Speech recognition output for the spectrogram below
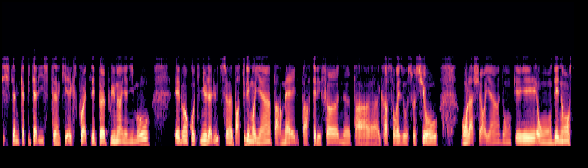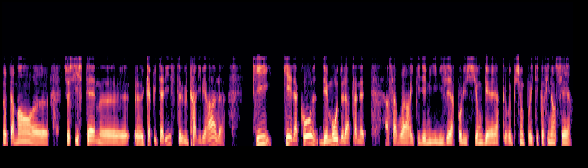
systèmes capitalistes qui exploitent les peuples humains et animaux, eh ben, on continue la lutte euh, par tous les moyens, par mail, par téléphone, euh, par, grâce aux réseaux sociaux. On lâche rien, donc, et on dénonce notamment euh, ce système euh, euh, capitaliste ultralibéral qui, qui est la cause des maux de la planète, à savoir épidémie, misère, pollution, guerre, corruption politico-financière.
